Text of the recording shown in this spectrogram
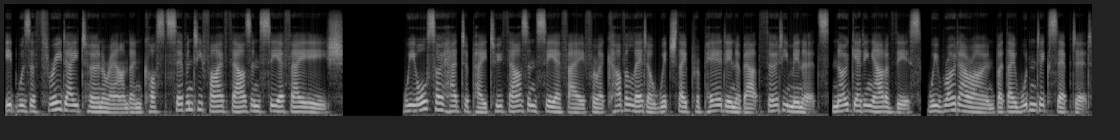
It was a three-day turnaround and cost 75,000 CFA each. We also had to pay 2000 CFA for a cover letter which they prepared in about 30 minutes. No getting out of this, we wrote our own but they wouldn't accept it.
